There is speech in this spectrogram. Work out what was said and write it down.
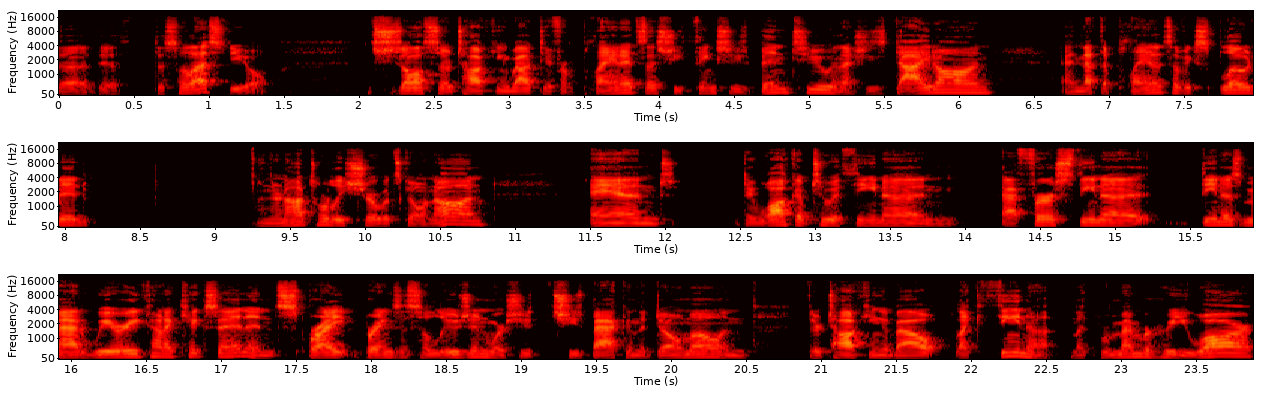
the the, the celestial. She's also talking about different planets that she thinks she's been to and that she's died on and that the planets have exploded and they're not totally sure what's going on. And they walk up to Athena and at first Athena Athena's Mahd Wy'ry kind of kicks in and Sprite brings this illusion where she she's back in the domo and they're talking about like Athena like remember who you are.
